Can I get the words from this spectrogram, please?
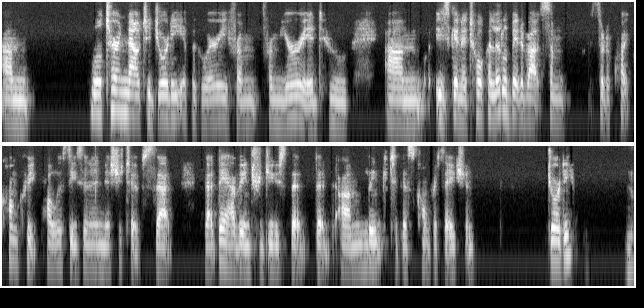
Um, we'll turn now to Jordi Iparraguirre from from EURid, who um, is going to talk a little bit about some sort of quite concrete policies and initiatives that that they have introduced that that um, link to this conversation. Jordi. Yeah,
